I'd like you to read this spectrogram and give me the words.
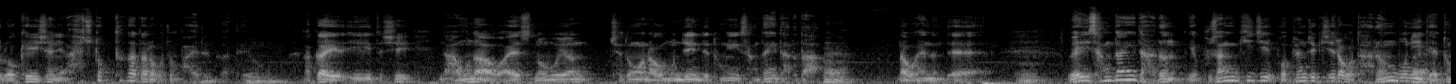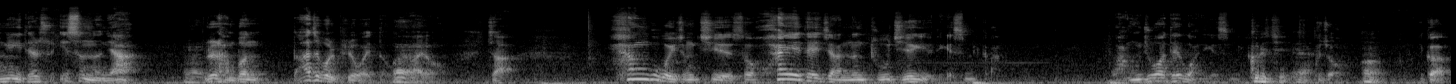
location이 아주 독특하다라고 좀 봐야 될 것 같아요. 음. 아까 얘기했듯이 나훈아, YS 노무현, 최동원하고 문재인 대통령이 상당히 다르다라고 네. 했는데 음. 왜이 상당히 다른 이게 부산 기지 보편적 기지라고 다른 분이 네. 대통령이 될 수 있었느냐를 한번 따져볼 필요가 있다고 네. 봐요. 자 한국의 정치에서 화해되지 않는 두 지역이 어디겠습니까? 광주와 대구 아니겠습니까? 그렇지. 예. 그죠? 어. 그러니까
